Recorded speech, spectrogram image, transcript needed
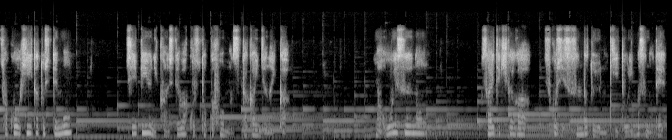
そこを引いたとしても、CPU に関してはコストパフォーマンス高いんじゃないか。まあ OS の最適化が少し進んだというのを聞いておりますので、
